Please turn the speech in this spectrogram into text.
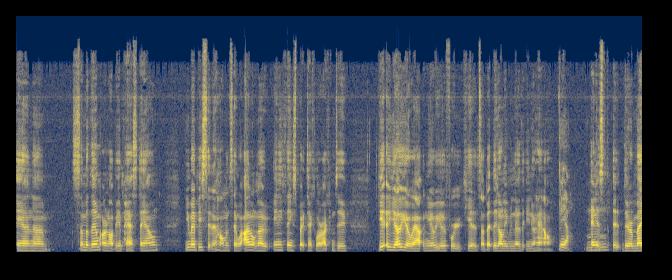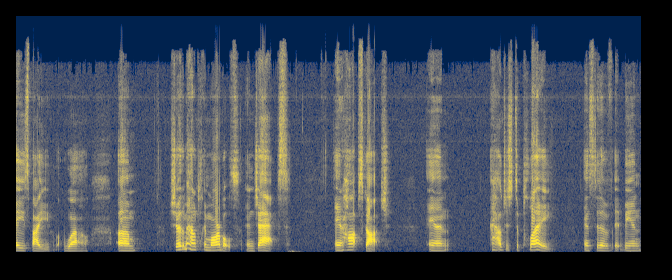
and um, some of them are not being passed down. You may be sitting at home and say, "Well, I don't know anything spectacular I can do." Get a yo-yo out and yo-yo for your kids. I bet they don't even know that you know how Yeah. and it's it, they're amazed by you. Like, wow. Um, show them how to play marbles and jacks and hopscotch and how just to play instead of it being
